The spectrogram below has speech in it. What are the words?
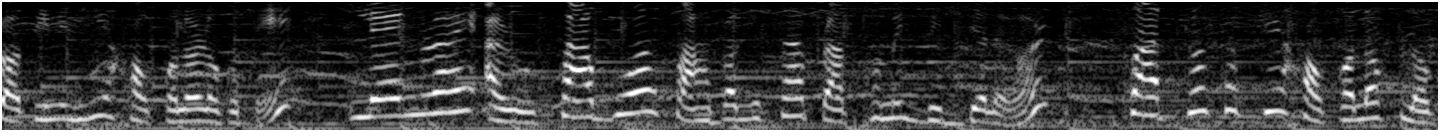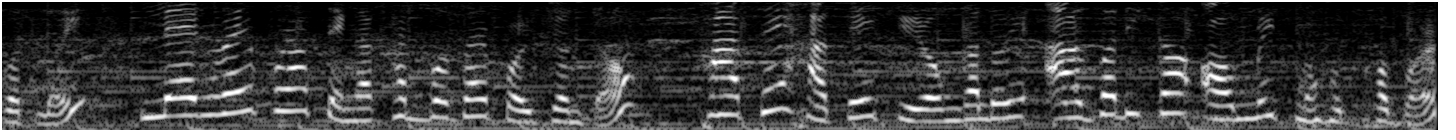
প্ৰতিনিধিসকলৰ লগতে লেংৰাই আৰু চাবুৱা চাহ বাগিচা প্ৰাথমিক বিদ্যালয়ৰ ছাত্ৰ ছাত্ৰীসকলক লগত লৈ লেংৰাইৰ পৰা টেঙাখাট বজাৰ পৰ্যন্ত হাতে হাতে তিৰংগালৈ আজাদী কা অমৃত মহোৎসৱৰ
